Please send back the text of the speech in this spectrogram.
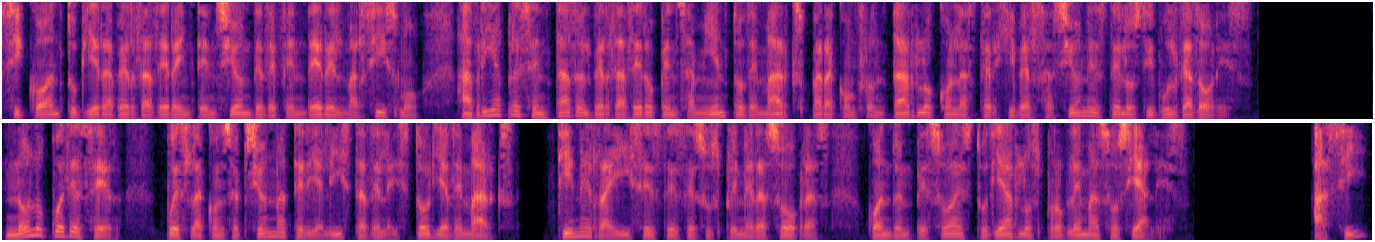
Si Coan tuviera verdadera intención de defender el marxismo, habría presentado el verdadero pensamiento de Marx para confrontarlo con las tergiversaciones de los divulgadores. No lo puede hacer, pues la concepción materialista de la historia de Marx, tiene raíces desde sus primeras obras, cuando empezó a estudiar los problemas sociales. Así,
